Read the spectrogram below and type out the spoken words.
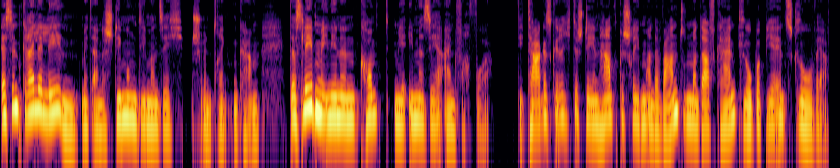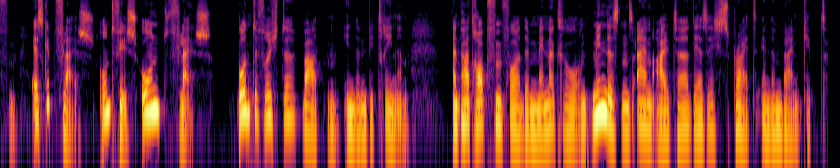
Es sind grelle Läden mit einer Stimmung, die man sich schön trinken kann. Das Leben in ihnen kommt mir immer sehr einfach vor. Die Tagesgerichte stehen handgeschrieben an der Wand und man darf kein Klopapier ins Klo werfen. Es gibt Fleisch und Fisch und Fleisch. Bunte Früchte warten in den Vitrinen ein paar Tropfen vor dem Männerklo und mindestens ein Alter, der sich Sprite in den Wein kippt.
